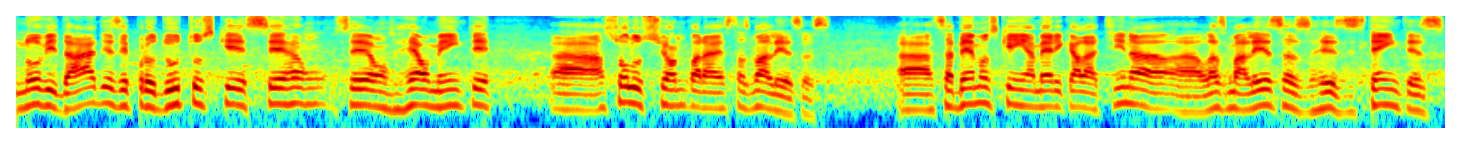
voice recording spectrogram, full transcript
novidades e produtos que sejam, sejam realmente a solução para estas malezas. Sabemos que em América Latina as malezas resistentes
